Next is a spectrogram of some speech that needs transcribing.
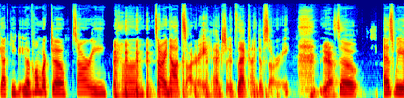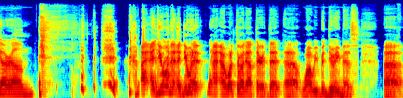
got you, you have homework joe sorry um sorry not sorry actually it's that kind of sorry yeah so as we are um I, do want to. I do want to. I, I want to throw it out there that uh, while we've been doing this, uh,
